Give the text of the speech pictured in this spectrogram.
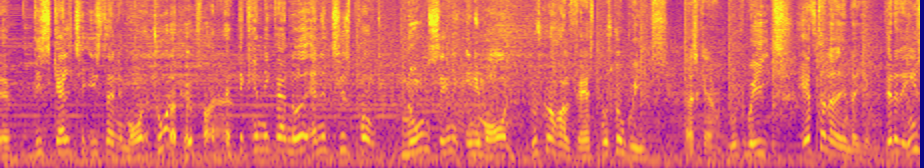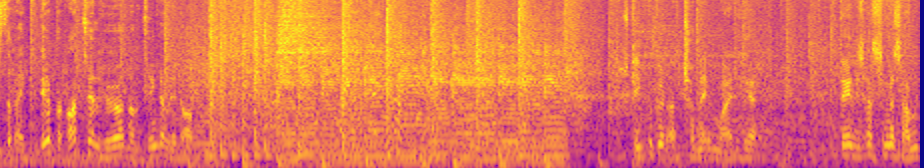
Øh, vi skal til Island i morgen. Turen er købt, Frank. Ja. Det kan ikke være noget andet tidspunkt nogensinde end i morgen. Nu skal du holde fast. Nu skal hun på is. Hvad skal hun? Nu skal på is. Efterlade hende derhjemme. Det er det eneste rigtige. Det kan du godt selv høre, når du tænker lidt op. Du skal ikke begynde at tørne af på mig, det her. Det er lige så godt sige med samme.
